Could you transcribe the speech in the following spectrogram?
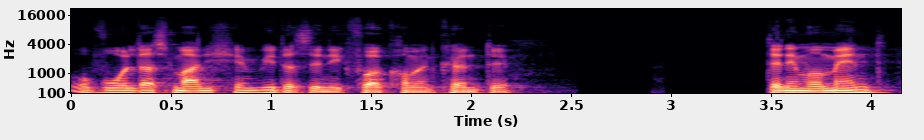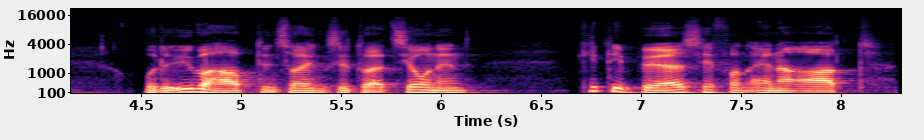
obwohl das manchem widersinnig vorkommen könnte. Denn im Moment oder überhaupt in solchen Situationen geht die Börse von einer Art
